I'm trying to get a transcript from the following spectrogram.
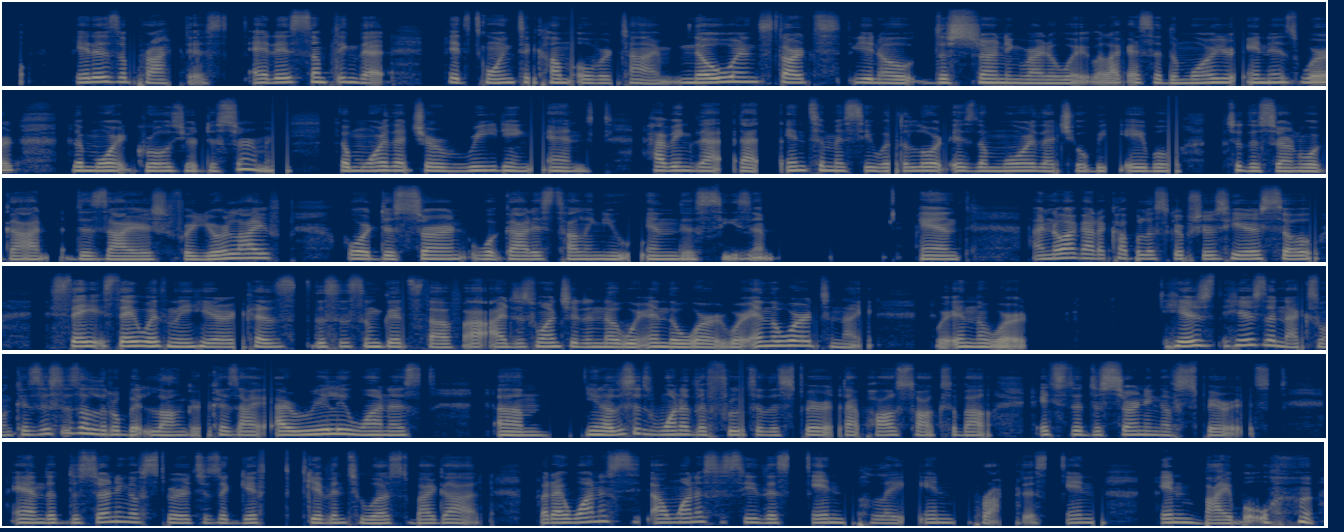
It is a practice. It is something that it's going to come over time. No one starts, you know, discerning right away. But like I said, the more you're in his word, the more it grows your discernment. The more that you're reading and having that that intimacy with the Lord is the more that you'll be able to discern what God desires for your life or discern what God is telling you in this season. And I know I got a couple of scriptures here, so stay stay with me here because this is some good stuff. I, I just want you to know we're in the word. We're in the word tonight. We're in the word. Here's here's the next one because this is a little bit longer because I I really want us um you know this is one of the fruits of the spirit that Paul talks about. It's the discerning of spirits. And the discerning of spirits is a gift given to us by God. But I want to see I want us to see this in play, in practice, in in Bible.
